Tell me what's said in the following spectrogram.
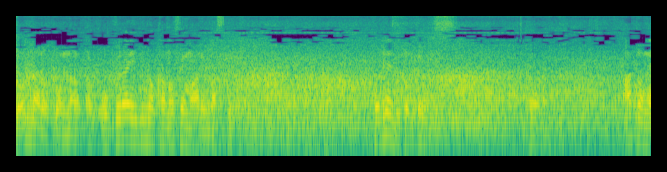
どんな録音なのかお蔵入りの可能性もありますけど、とりあえず撮ってます、あとね、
